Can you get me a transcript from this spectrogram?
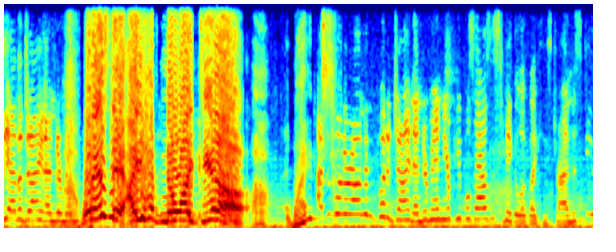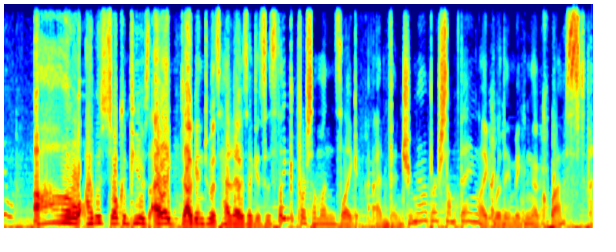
yeah, the giant Enderman. What is it? I have no idea. What? I just went around and put a giant Enderman near people's houses to make it look like he's trying to steal it. Oh, I was so confused. I like dug into his head and I was like, is this like for someone's like adventure map or something? Like were they making a quest?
